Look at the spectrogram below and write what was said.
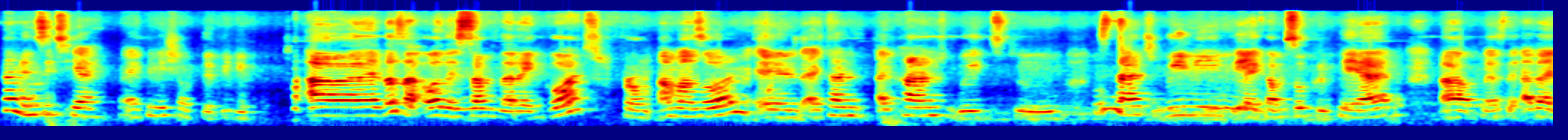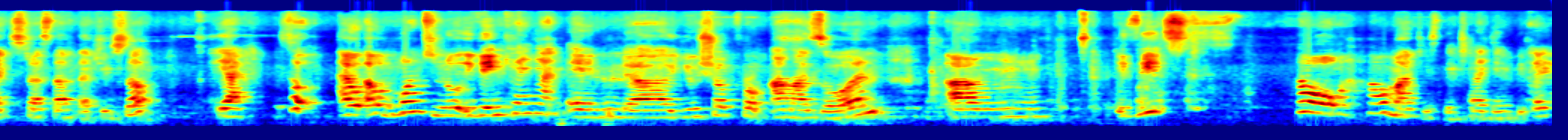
Come and sit here. I finish up the video. Uh, those are all the stuff that I got from Amazon, and I can't I can't wait to start weaning. Like I'm so prepared. Uh, plus the other extra stuff that you saw. Yeah. So I, I would want to know if in Kenya and uh, you shop from Amazon, um, is it how how much is the charging fee? Like,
